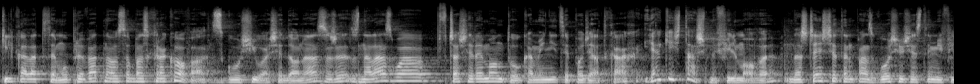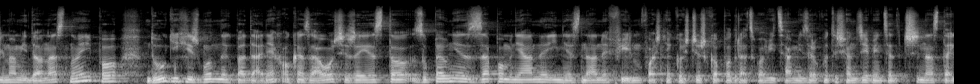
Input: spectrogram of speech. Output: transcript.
Kilka lat temu prywatna osoba z Krakowa zgłosiła się do nas, że znalazła w czasie remontu kamienicy po dziadkach jakieś taśmy filmowe. Na szczęście ten pan zgłosił się z tymi filmami do nas, no i po długich i żmudnych badaniach okazało się, że jest to zupełnie zapomniany i nieznany film właśnie Kościuszko pod Racławicami z roku 1913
